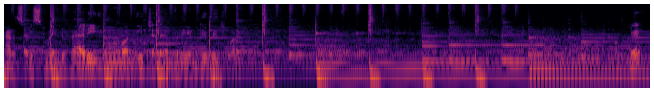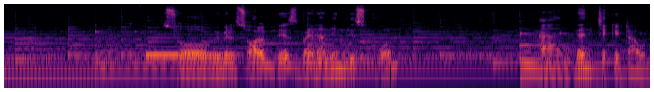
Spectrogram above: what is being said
Answers might vary for each and every individual. Okay? So we will solve this by running this code and then check it out.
